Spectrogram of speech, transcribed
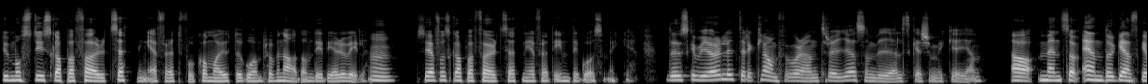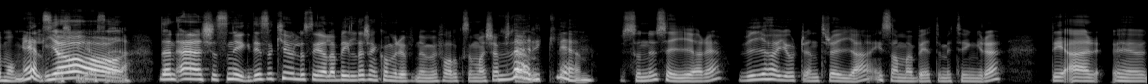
Du måste ju skapa förutsättningar för att få komma ut och gå en promenad om det är det du vill. Mm. Så jag får skapa förutsättningar för att inte gå så mycket. Du, ska vi göra lite reklam för vår tröja som vi älskar så mycket igen? Ja, men som ändå ganska många älskar Ja, skulle jag säga. den är så snygg. Det är så kul att se alla bilder som kommer upp nu med folk som har köpt den. Verkligen. Så nu säger jag det. Vi har gjort en tröja i samarbete med Tyngre. Det är eh,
